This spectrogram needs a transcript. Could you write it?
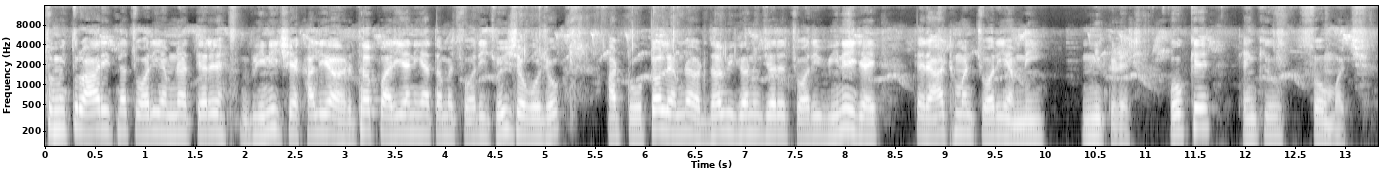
તો મિત્રો આ રીતના ચોરી એમને અત્યારે વીણી છે, ખાલી આ અડધા પારિયાની આ તમે ચોરી જોઈ શકો છો. આ ટોટલ એમને અડધા વીઘાનું જ્યારે ચોરી વીણાઈ જાય ત્યારે આઠ મણ ચોરી એમની નીકળે okay thank you so much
